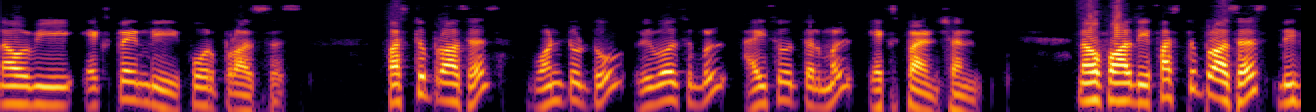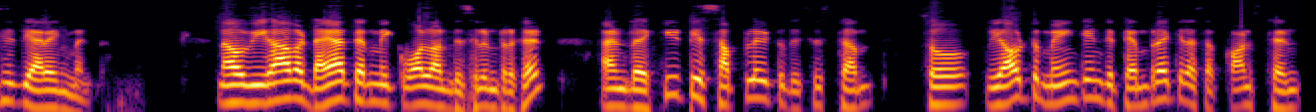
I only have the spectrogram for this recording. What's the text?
Now we explain the four processes. First process 1 to 2 reversible isothermal expansion. Now for the first process this is the arrangement. Now we have a diathermic wall on the cylinder head and the heat is supplied to the system. So we have to maintain the temperature as a constant.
